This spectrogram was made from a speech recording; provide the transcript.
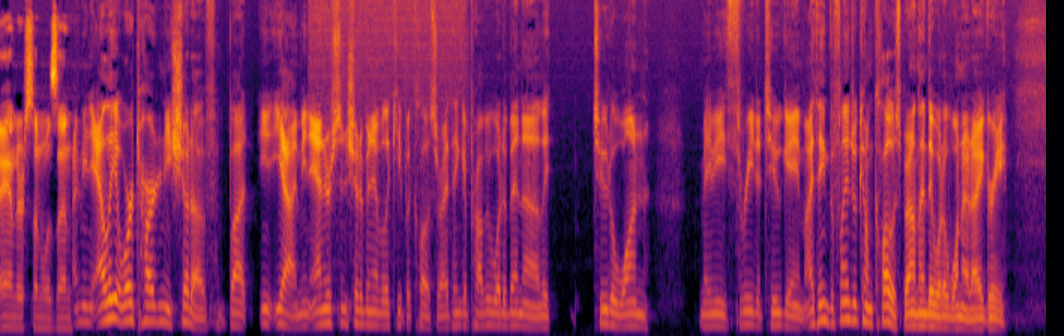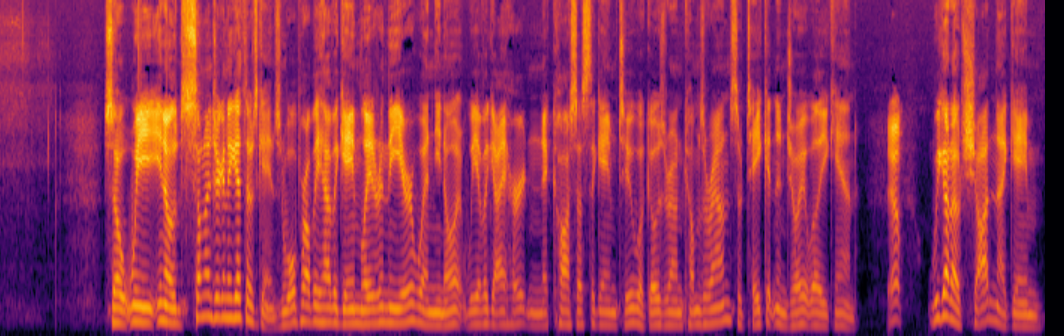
Anderson was in. I mean, Elliott worked harder than he should have, but yeah, I mean, Anderson should have been able to keep it closer. I think it probably would have been a like two to one, maybe three to two game. I think the Flames would come close, but I don't think they would have won it. I agree. So we, you know, sometimes you're going to get those games, and we'll probably have a game later in the year when you know we have a guy hurt and it costs us the game too. What goes around comes around. So take it and enjoy it while you can Yep. we got outshot in that game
